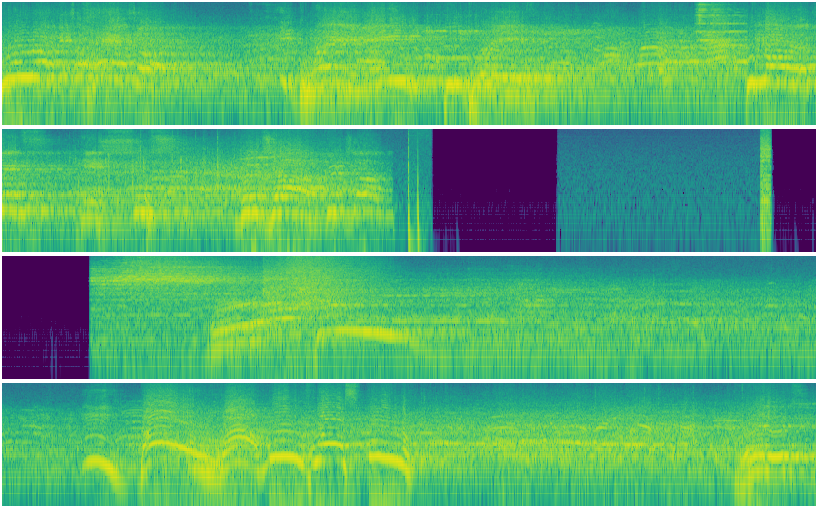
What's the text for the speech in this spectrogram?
Move around. Get your hands up. Be brave, ain't he? Be brave. He going against Jesus. Good job. Good job. Mm. Oh, wow. Move, Wes. Move. There it is.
